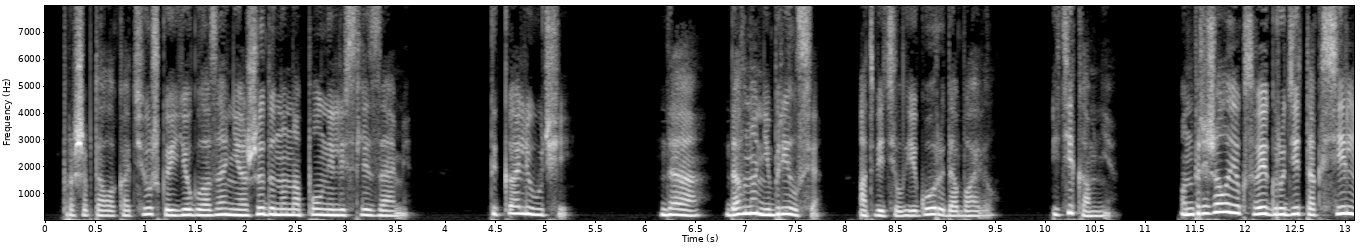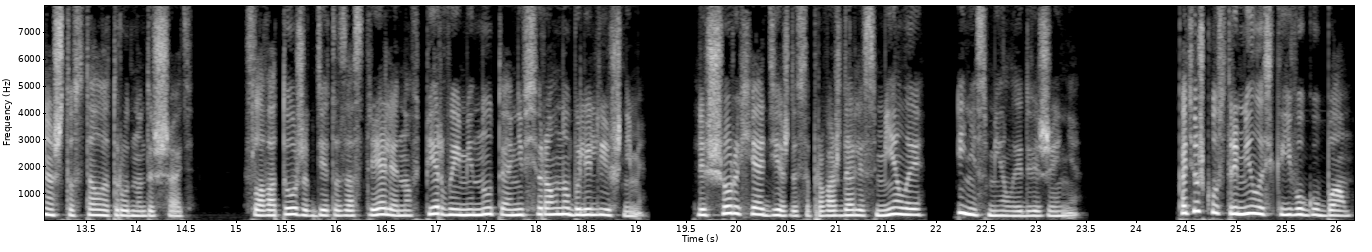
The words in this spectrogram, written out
— прошептала Катюшка, ее глаза неожиданно наполнились слезами. «Ты колючий». «Да, давно не брился», — ответил Егор и добавил. «Иди ко мне». Он прижал ее к своей груди так сильно, что стало трудно дышать. Слова тоже где-то застряли, но в первые минуты они все равно были лишними. Лишь шорохи одежды сопровождали смелые и несмелые движения. Катюшка устремилась к его губам,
